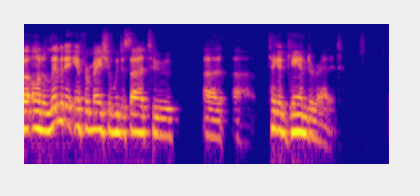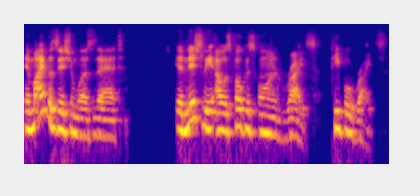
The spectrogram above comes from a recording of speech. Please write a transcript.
But on the limited information, we decided to uh, uh, take a gander at it. And my position was that initially I was focused on rights, people rights.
